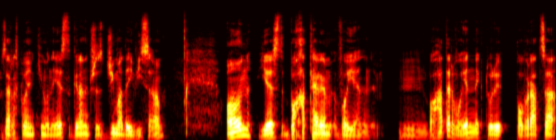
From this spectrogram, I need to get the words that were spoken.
zaraz powiem kim on jest, grany przez Jima Davisa. On jest bohaterem wojennym. Mm, bohater wojenny, który powraca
